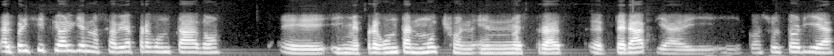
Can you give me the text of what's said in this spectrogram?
al principio alguien nos había preguntado, eh, y me preguntan mucho en, en nuestra eh, terapia y, consultoría,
